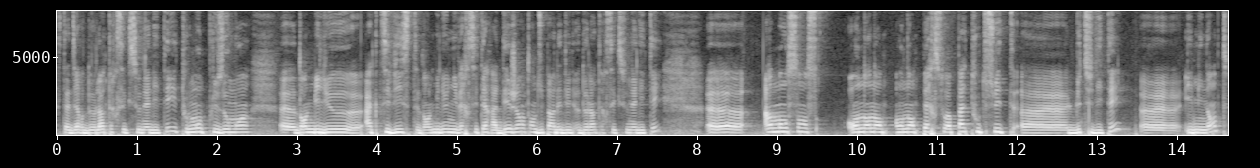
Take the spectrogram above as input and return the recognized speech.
c'est-à-dire de l'intersectionnalité. Tout le monde, plus ou moins, dans le milieu activiste, dans le milieu universitaire, a déjà entendu parler de l'intersectionnalité. Euh, à mon sens, on n'en perçoit pas tout de suite euh, l'utilité euh, imminente,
